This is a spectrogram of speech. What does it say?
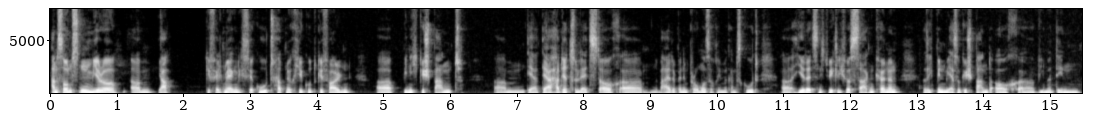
ansonsten Miro, ähm, ja, gefällt mir eigentlich sehr gut, hat mir auch hier gut gefallen, äh, bin ich gespannt. Ähm, der, der hat ja zuletzt auch, äh, war ja bei den Promos auch immer ganz gut. Äh, hier hat er jetzt nicht wirklich was sagen können. Also ich bin mehr so gespannt auch, äh, wie man den,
